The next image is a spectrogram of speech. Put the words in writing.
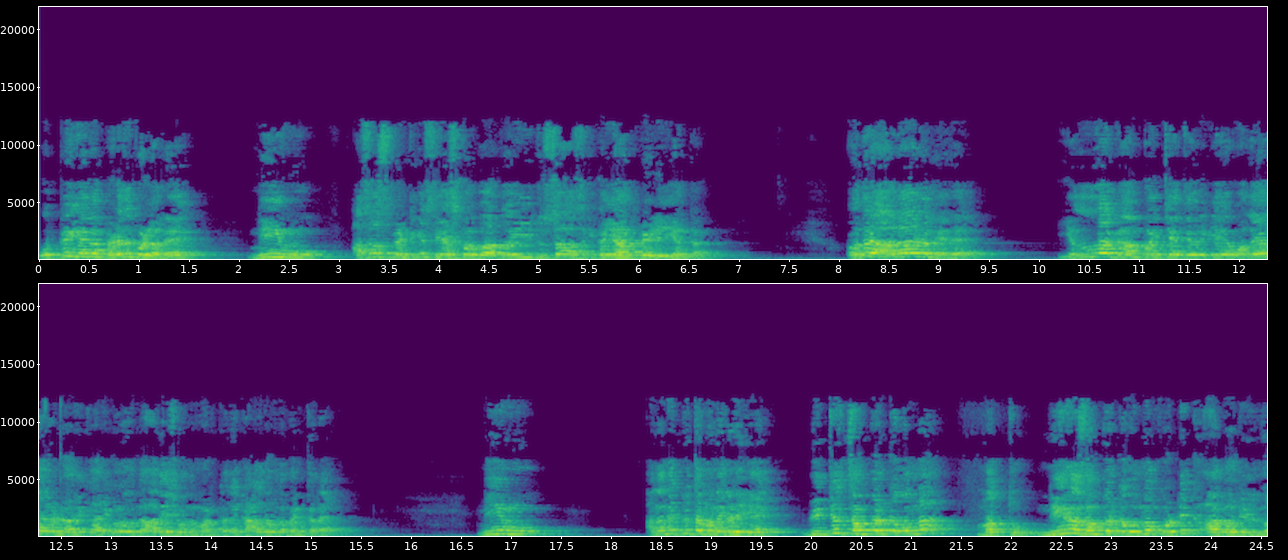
ಒಪ್ಪಿಗೆಯನ್ನು ಪಡೆದುಕೊಳ್ಳದೆ ನೀವು ಅಸೆಸ್ಮೆಂಟ್ಗೆ ಸೇರಿಸ್ಕೊಳ್ಬಾರ್ದು, ಈ ದುಸ್ಸಾಹಸಕ್ಕೆ ಕೈ ಹಾಕಬೇಡಿ ಅಂತ. ಅದರ ಆಧಾರದ ಮೇಲೆ ಎಲ್ಲ ಗ್ರಾಮ ಪಂಚಾಯತಿಯವರಿಗೆ ವಲಯ ಅರಣ್ಯಾಧಿಕಾರಿಗಳು ಒಂದು ಆದೇಶವನ್ನು ಮಾಡ್ತಾರೆ, ಕಾಗದವನ್ನು ಬರೀತಾರೆ. ನೀವು ಅನಧಿಕೃತ ಮನೆಗಳಿಗೆ ವಿದ್ಯುತ್ ಸಂಪರ್ಕವನ್ನ ಮತ್ತು ನೀರಿನ ಸಂಪರ್ಕವನ್ನು ಕೊಡ್ಲಿಕ್ಕೆ ಆಗೋದಿಲ್ಲ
